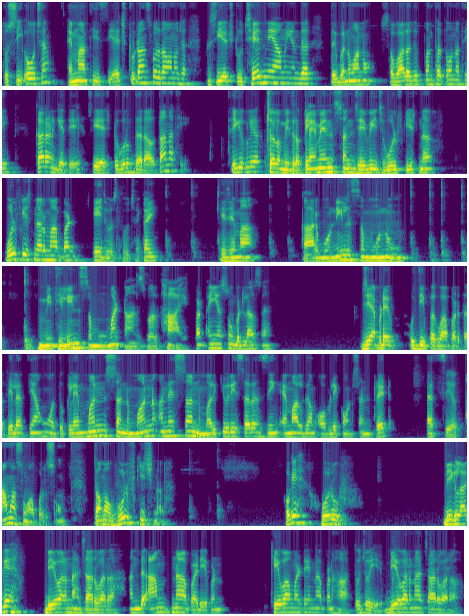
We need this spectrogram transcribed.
તો સીઓ છે, એમાંથી સીએચ ટુ ટ્રાન્સફર થવાનું છે. પણ સીએચ ટુ છે જ નહીં આમની અંદર, તો એ બનવાનો સવાલ જ ઉત્પન્ન થતો નથી, કારણ કે તે સીએચ ટુ ગ્રુપ ધરાવતા નથી. થઈ ગયું ક્લિયર ચલો મિત્રો, ક્લેમેન્સન જેવી જ વુલ્ફ કિસ્નર. વુલ્ફ કિસ્નરમાં પણ એ જ વસ્તુ છે, કઈ? કે જેમાં કાર્બોનિલ સમૂહનું મિથિલિન સમૂહમાં ટ્રાન્સફર થાય. પણ અહીંયા શું બદલાશે? જે આપણે ઉદ્દીપક વાપરતા પહેલાં ત્યાં શું હતું? ક્લેમન્સન મન અને સન, મર્ક્યુરી સરસ ઝિંક, એમાલગમ, ઓબ્લિક, કોન્સન્ટ્રેટ, એચસીએલ. આમાં શું વાપરશું? તો આમાં વુલ્ફ કિચનર. ઓકે? વરુ. બીક લાગે? બે વારના, ચાર વારા. અંદર આમ ના પાડીએ, પણ કહેવા માટે ના? પણ હા, તો જોઈએ. બે વારના, ચાર વારા.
